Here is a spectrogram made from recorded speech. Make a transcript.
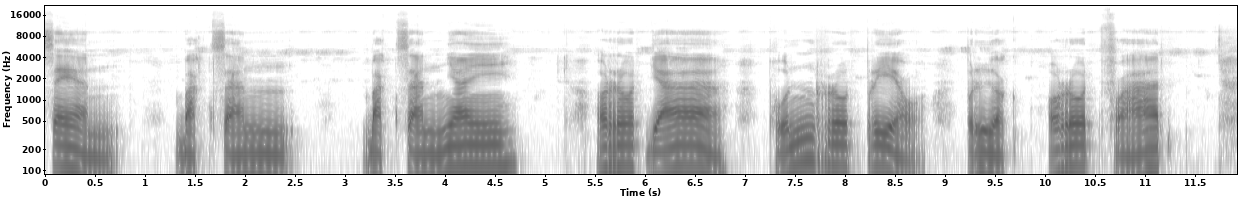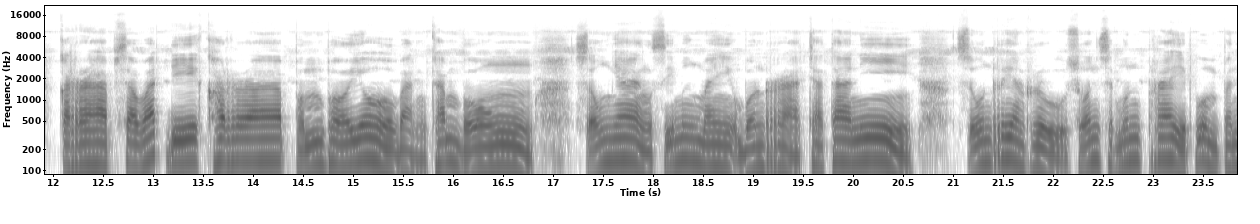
แซนบักสัน บักสันใหญ่รสยา ผลรสเปรี้ยว เปลือกรสฝาด กราบสวัสดีครับ ผมพอโยบ้านคำบง สงย่างสีเมืองใหม่บนราชธานีศูนย์เรียนรู้สวนสมุนไพรภูมิปัญ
